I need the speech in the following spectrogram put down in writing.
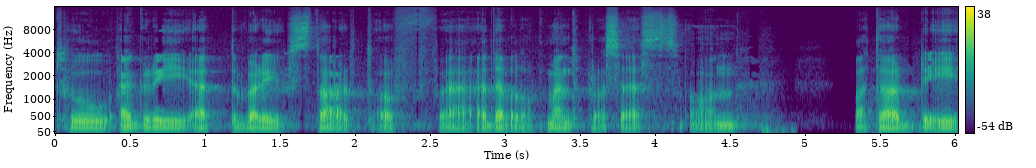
to agree at the very start of uh, a development process on what are the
